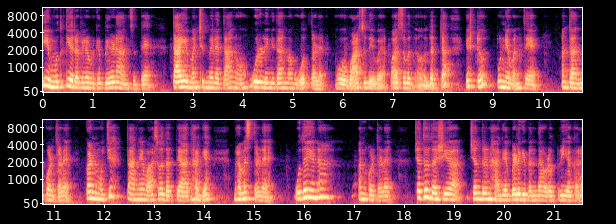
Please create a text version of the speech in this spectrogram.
ಈ ಮುದುಕಿಯರಗಳೇ ಅವಳಿಗೆ ಬೇಡ ಅನಿಸುತ್ತೆ. ತಾಯಿ ಮಂಚದ ಮೇಲೆ ತಾನು ಉರುಳಿ ನಿಧಾನವಾಗಿ ಓದ್ತಾಳೆ. ಓ, ವಾಸುದೇವ ವಾಸವ ದತ್ತ ಎಷ್ಟು ಪುಣ್ಯವಂತೆ ಅಂತ ಅಂದ್ಕೊಳ್ತಾಳೆ. ಕಣ್ಣು ಮುಚ್ಚಿ ತಾನೇ ವಾಸವದತ್ತೆ ಆದ ಹಾಗೆ ಭ್ರಮಿಸ್ತಾಳೆ. ಉದಯನ ಅಂದ್ಕೊಳ್ತಾಳೆ, ಚತುರ್ದಶಿಯ ಚಂದ್ರನ ಹಾಗೆ ಬೆಳಗ್ಗೆ ಬಂದ ಅವಳ ಪ್ರಿಯಕರ.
